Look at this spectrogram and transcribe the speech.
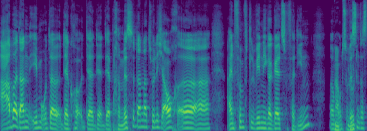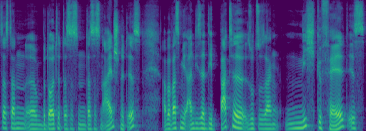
aber dann eben unter der, der, der, der Prämisse dann natürlich auch äh, ein Fünftel weniger Geld zu verdienen ähm, und zu wissen, dass das dann äh, bedeutet, dass es, ein, dass es ein Einschnitt ist. Aber was mir an dieser Debatte sozusagen nicht gefällt, ist,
